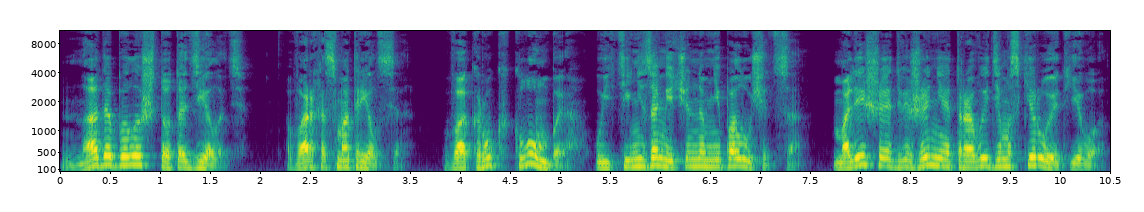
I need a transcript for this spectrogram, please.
Надо было что-то делать. Варх осмотрелся. Вокруг клумбы, уйти незамеченным не получится. Малейшее движение травы демаскирует его.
